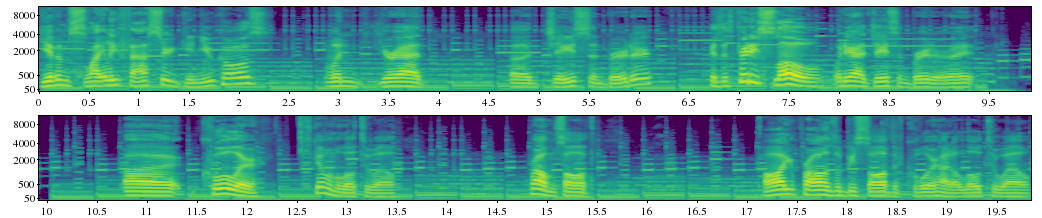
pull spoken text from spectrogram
give him slightly faster Ginyu calls? When you're at uh, Jeice and Burter. Because it's pretty slow when you're at Jeice and Burter, right? Uh, Cooler. Just give him a little 2L. Problem solved. All your problems would be solved if Cooler had a low 2L.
